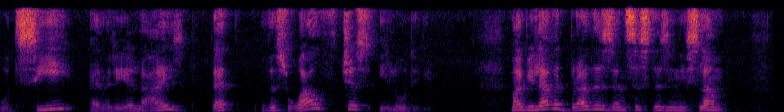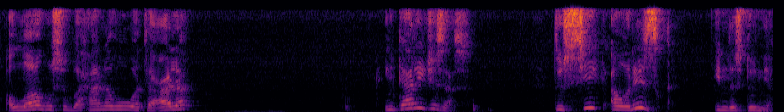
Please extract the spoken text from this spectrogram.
would see and realize that this wealth just eluded him. My beloved brothers and sisters in Islam, Allah subhanahu wa ta'ala encourages us to seek our rizq in this dunya.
